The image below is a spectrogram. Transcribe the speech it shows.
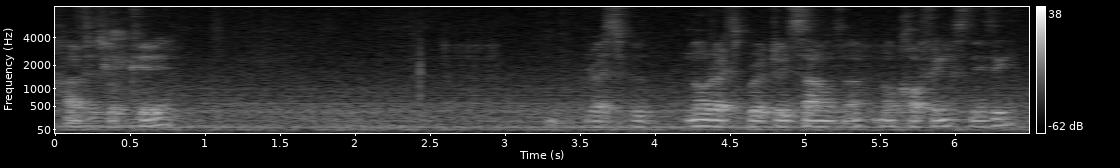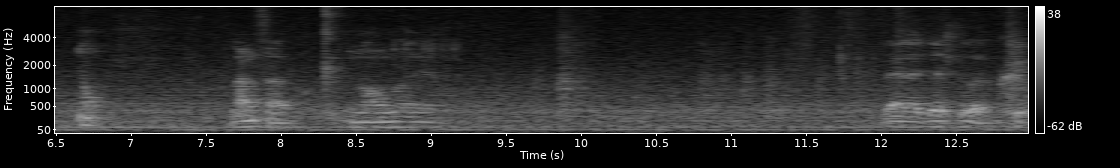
Heart is okay. Respi- no respiratory sounds, huh? no coughing, sneezing. No. Lungs are normal, yeah. Then I just do a quick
